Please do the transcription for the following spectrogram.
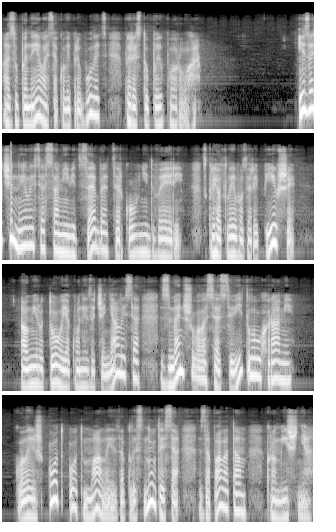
а зупинилася, коли прибулець переступив порога. І зачинилися самі від себе церковні двері, скриготливо зарепівши, а в міру того, як вони зачинялися, зменшувалося світло у храмі. Коли ж от-от мали заплеснутися, запала там кромішня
